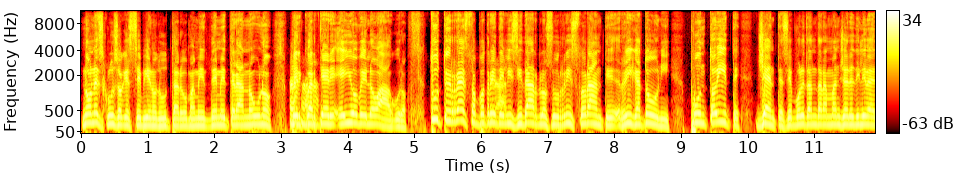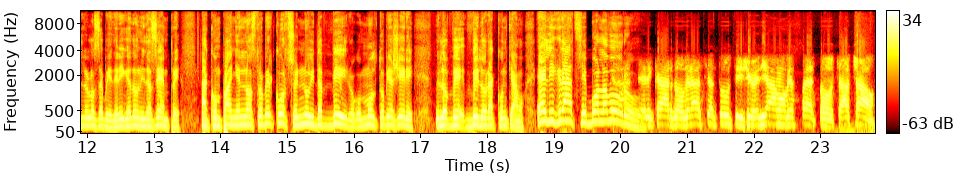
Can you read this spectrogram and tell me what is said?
non è escluso che sia pieno tutta Roma ne metteranno uno per quartiere e io ve lo auguro. Tutto il resto potrete visitarlo sul ristorante rigatoni.it gente se volete andare a mangiare di livello lo sapete Rigatoni da sempre accompagna il nostro percorso e noi davvero con molto piacere ve lo, ve- ve lo raccontiamo Eli grazie e buon lavoro Grazie Riccardo, grazie a tutti, ci vediamo, vi aspetto, ciao ciao.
